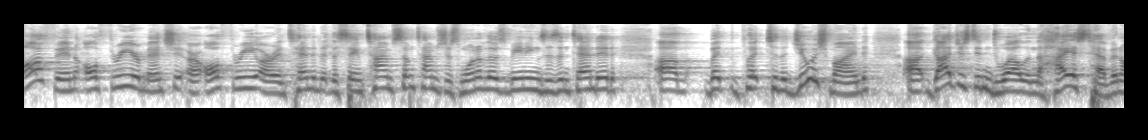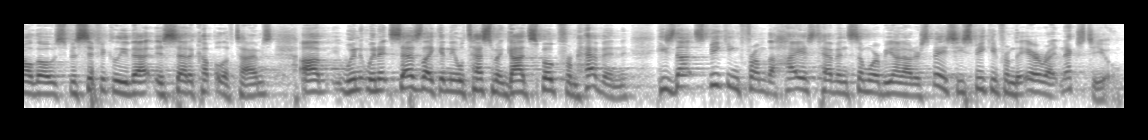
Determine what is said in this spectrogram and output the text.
Often, all three are mentioned, or all three are intended at the same time. Sometimes just one of those meanings is intended. Um, but, but to the Jewish mind, uh, God just didn't dwell in the highest heaven, although specifically that is said a couple of times. Um, when, when it says, like in the Old Testament, God spoke from heaven, He's not speaking from the highest heaven somewhere beyond outer space. He's speaking from the air right next to you.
